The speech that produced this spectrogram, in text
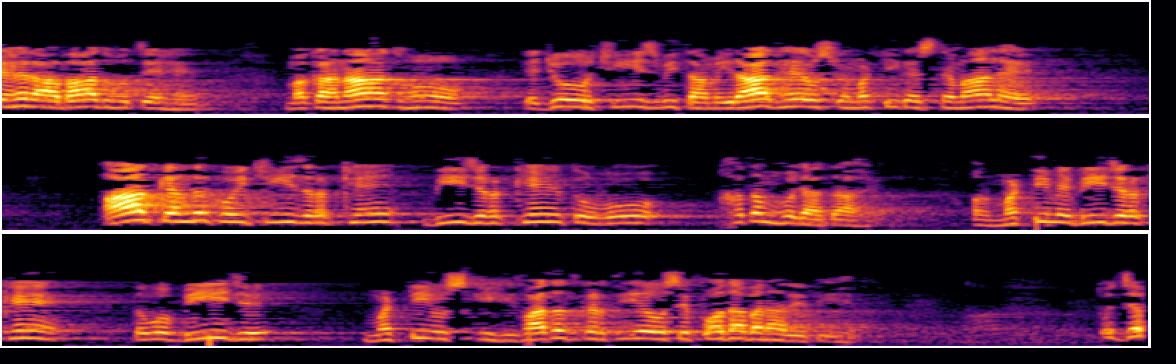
شہر آباد ہوتے ہیں۔ مکانات ہوں یا جو چیز بھی تعمیرات ہے، اس میں مٹی کا استعمال ہے۔ آگ کے اندر کوئی چیز رکھیں، بیج رکھیں تو وہ ختم ہو جاتا ہے۔ اور مٹی میں بیج رکھیں تو وہ بیج مٹی اس کی حفاظت کرتی ہے، اسے پودا بنا دیتی ہے۔ تو جب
